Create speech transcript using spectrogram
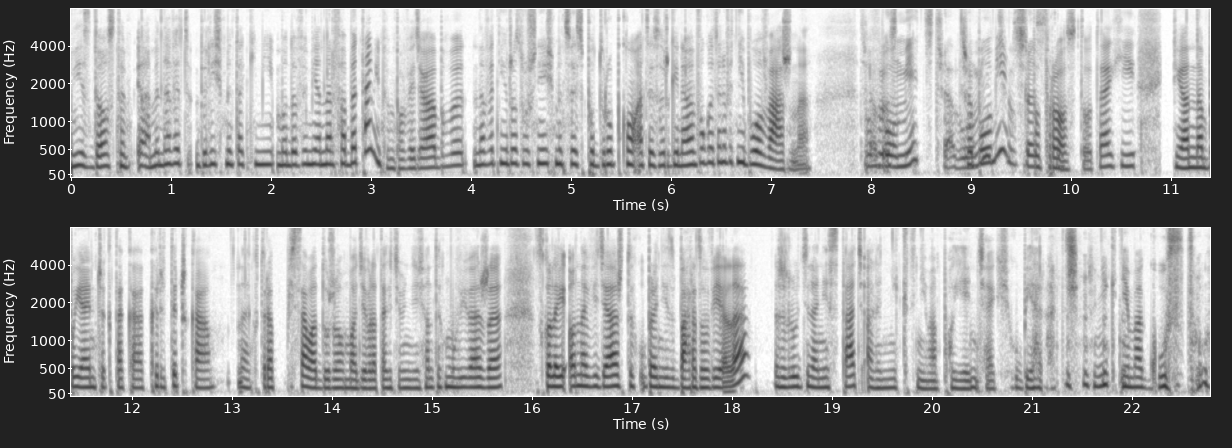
jest dostęp, a my nawet byliśmy takimi modowymi analfabetami, bym powiedziała, bo nawet nie rozróżniliśmy, co jest podróbką, a co jest oryginałem. W ogóle to nawet nie było ważne. Trzeba było mieć, trzeba było, trzeba było mieć, mieć po, prostu. po prostu. tak? I Joanna Bojańczyk, taka krytyczka, która pisała dużo o modzie w latach 90., mówiła, że z kolei ona widziała, że tych ubrań jest bardzo wiele, że ludzi na nie stać, ale nikt nie ma pojęcia, jak się ubierać, że nikt nie ma gustu.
